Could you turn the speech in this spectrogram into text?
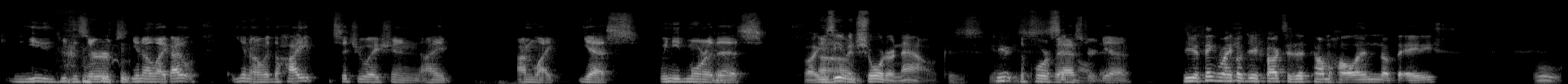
He he deserves, you know, like I, you know, the height situation. I, I'm like, yes, we need more of Yeah. this. well, he's even um, shorter now because you know, The poor bastard. Yeah. Do you think Michael J. Fox is a Tom Holland of the 80s? Ooh.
